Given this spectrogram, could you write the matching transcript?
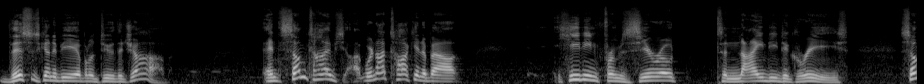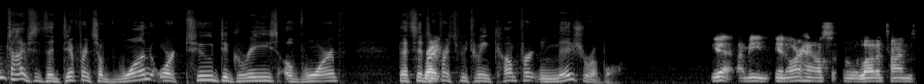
this is going to be able to do the job. And sometimes uh, we're not talking about heating from zero to 90 degrees. Sometimes it's a difference of one or two degrees of warmth that's the right. difference between comfort and miserable. Yeah, I mean, in our house, a lot of times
